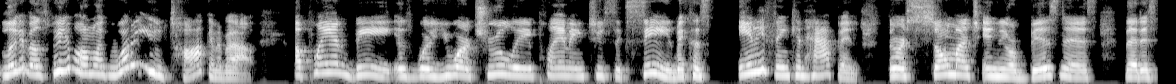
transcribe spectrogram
look at those people. I'm like, what are you talking about? a plan B is where you are truly planning to succeed because anything can happen. There is so much in your business that is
